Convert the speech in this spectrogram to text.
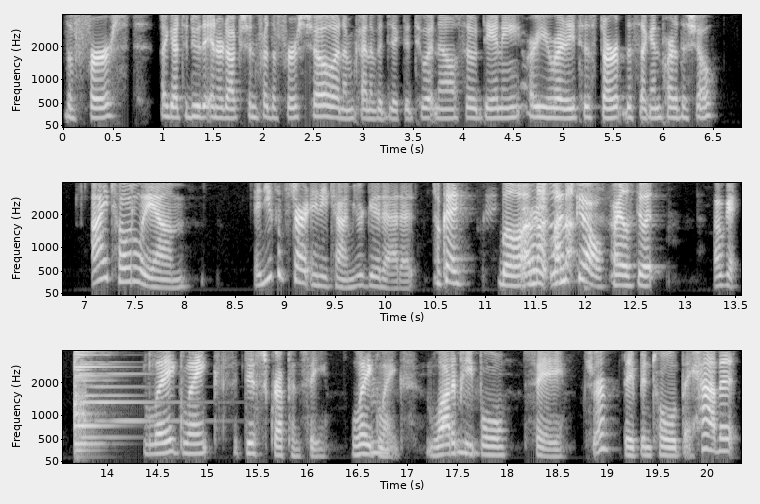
the first. I got to do the introduction for the first show, and I'm kind of addicted to it now. So, Dani, are you ready to start the second part of the show? I totally am. And you can start anytime. You're good at it. Okay. Well, All I'm right, not. I'm let's not- go. All right, let's do it. Okay. Leg length discrepancy. Leg Mm. length. A lot of Mm. people say Sure. they've been told they have it.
